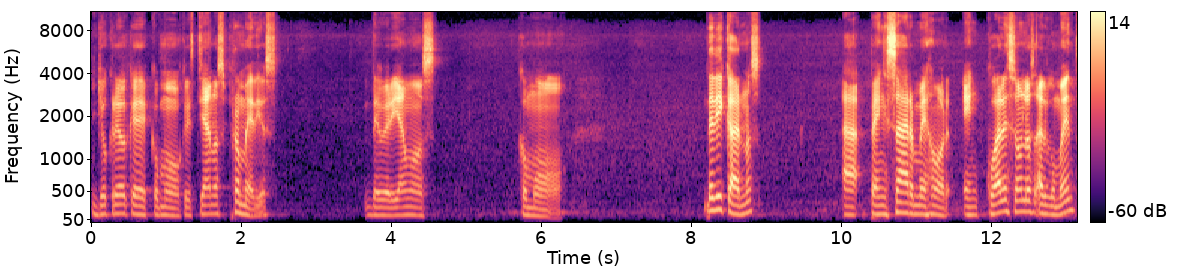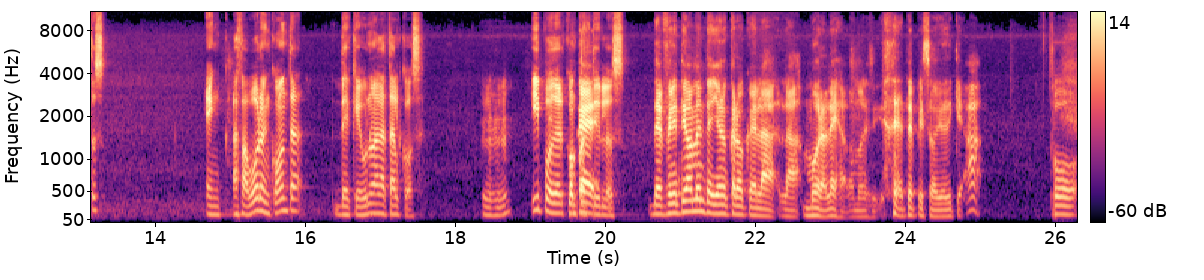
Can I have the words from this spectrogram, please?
yo creo que como cristianos promedios deberíamos como dedicarnos a pensar mejor en cuáles son los argumentos en- a favor o en contra de que uno haga tal cosa Y poder Porque- compartirlos. Definitivamente yo no creo que la, la moraleja, vamos a decir, de este episodio, de que, ah, pues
